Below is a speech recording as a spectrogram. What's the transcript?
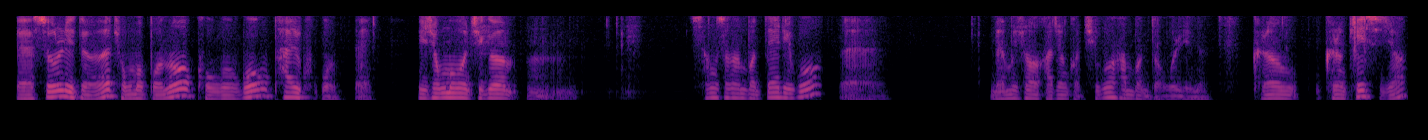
네, 솔리드 종목 번호 000890. 네. 이 종목은 지금 음, 상승 한번 때리고 네. 매물소화 과정 거치고 한 번 더 올리는 그런 그런 케이스죠.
